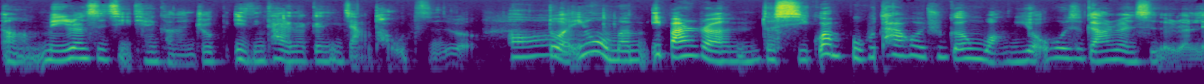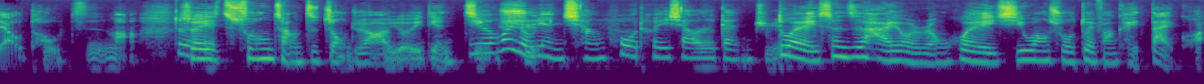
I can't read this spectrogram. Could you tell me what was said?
嗯没认识几天，可能就已经开始在跟你讲投资了。哦，对，因为我们一般人的习惯不太会去跟网友或者是刚认识的人聊投资嘛，所以通常这种就要有一点警觉，因为会有点强迫推销的感觉。对，甚至还有人会希望说对方可以贷款。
